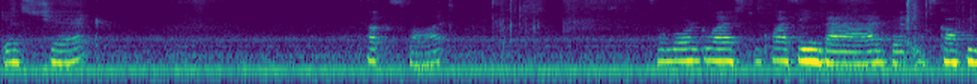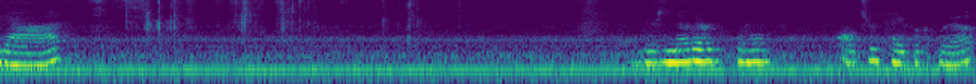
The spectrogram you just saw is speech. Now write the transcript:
Guest check. Tuck spot. It's a Laura Glass glassine bag that was coffee dyed. There's another little altered paper clip.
